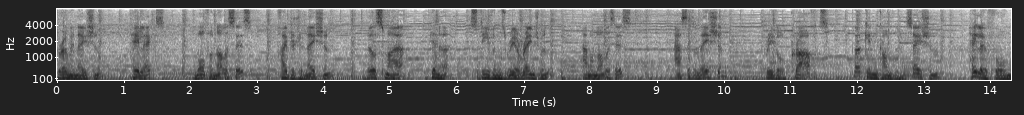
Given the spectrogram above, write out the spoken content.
bromination, halex, morphonolysis, hydrogenation, Vilsmeier, Pinner, Stevens rearrangement, ammonolysis, acetylation, Friedel-Crafts, Perkin condensation, haloform,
